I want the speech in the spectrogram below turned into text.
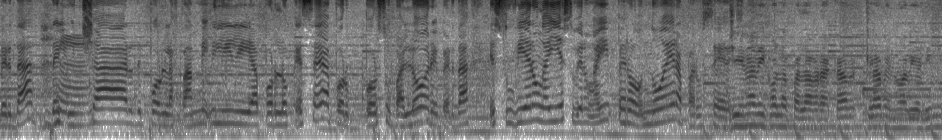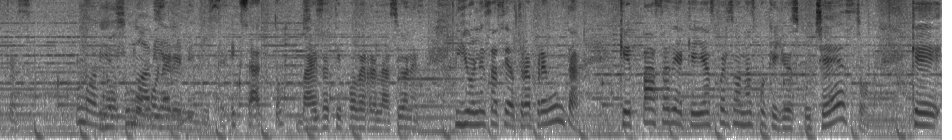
¿verdad? De luchar de- por la familia, por lo que sea, por, por sus valores, ¿verdad? Estuvieron ahí, estuvieron ahí, pero no era para ustedes. Gina dijo la palabra clave, no había límites. No había supo No poner el límite. Exacto. va a ese tipo de relaciones. Y yo les hacía otra pregunta. ¿Qué pasa de aquellas personas, porque yo escuché esto, que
